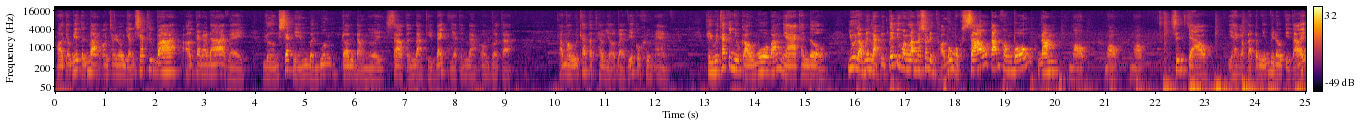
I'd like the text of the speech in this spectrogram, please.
Họ cho biết tỉnh bang Ontario dẫn xếp thứ ba ở Canada về lượng xét nghiệm bình quân trên đầu người sau tỉnh bang Quebec và tỉnh bang Alberta. Cảm ơn quý khách đã theo dõi bài viết của Khương An. Khi quý khách có nhu cầu mua bán nhà condo, vui lòng liên lạc trực tiếp với Quang Lâm theo số điện thoại 416 804 5111. Xin chào và hẹn gặp lại trong những video kỳ tới.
